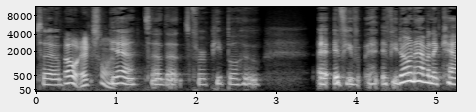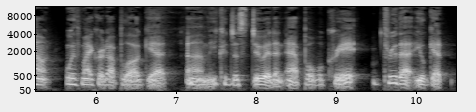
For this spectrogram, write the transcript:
So Oh, excellent. yeah, so that's for people who, if you if you don't have an account with micro.blog yet, um, you can just do it, and Apple will create through that. You'll get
